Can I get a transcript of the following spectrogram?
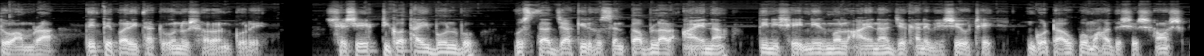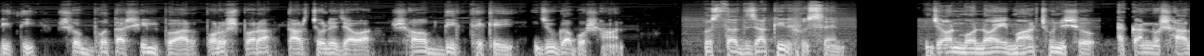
তো আমরা পেতে পারি তাকে অনুসরণ করে। শেষে একটি কথাই বলব উস্তাদ জাকির হোসেন তবলার আয়না, তিনি সেই নির্মল আয়না যেখানে ভেসে ওঠে গোটা উপমহাদেশের সংস্কৃতি, সভ্যতা, শিল্প আর পরস্পরা, তার চলে যাওয়া সব দিক থেকেই যুগাবসান। ওস্তাদ জাকির হোসেন জন্ম নয় মার্চ উনিশশো একান্ন সাল,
